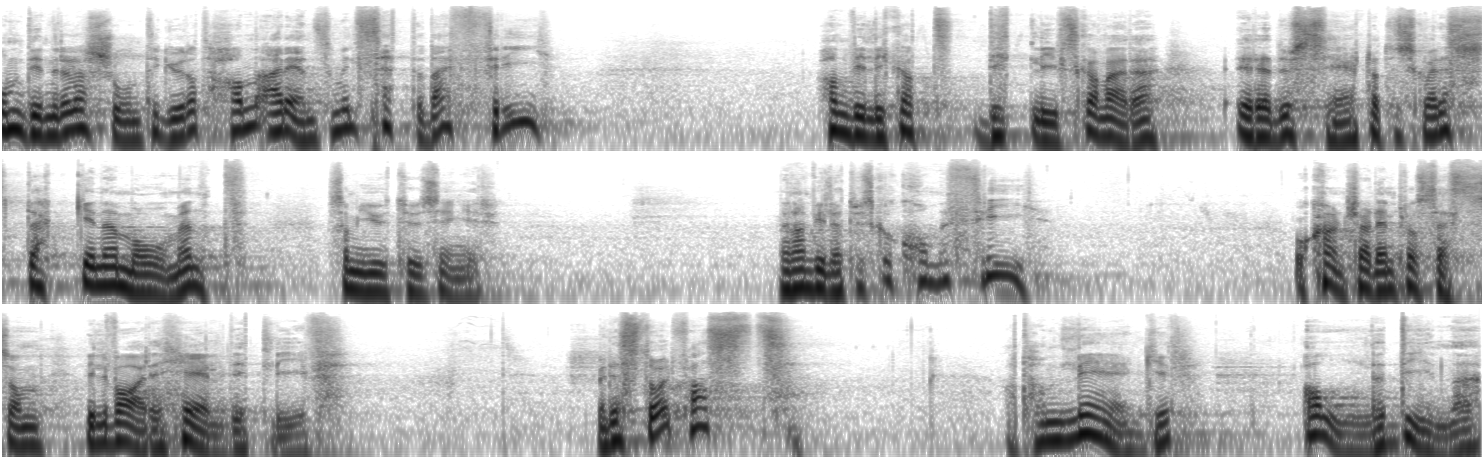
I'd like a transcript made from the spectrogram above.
om din relasjon til Gud, at han er en som vil sette deg fri. Han vil ikke at ditt liv skal være redusert, at du skal være stuck in a moment, som U2 synger. Men han vil at du skal komme fri. Og kanskje er det en prosess som vil vare hele ditt liv. Men det står fast at han leger alle dine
